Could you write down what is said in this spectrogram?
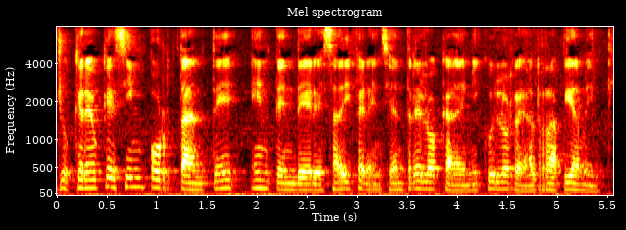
yo creo que es importante entender esa diferencia entre lo académico y lo real rápidamente,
